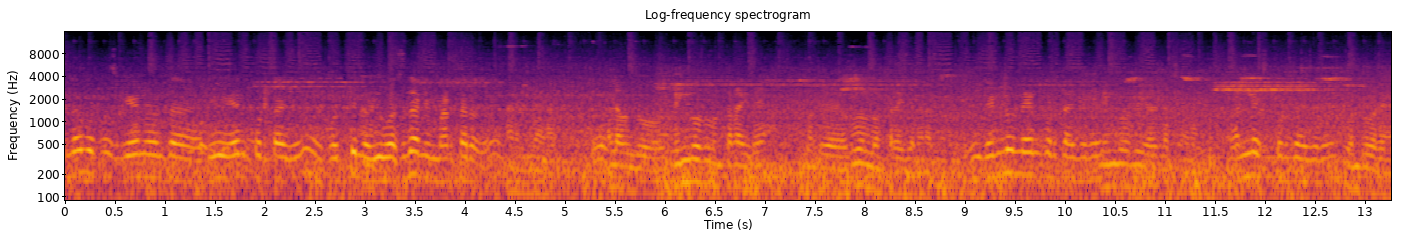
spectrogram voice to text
ಕಿಲೋಮೀಟರ್ಸ್ಗೆ ಏನು ಅಂತ ನೀವು ಏನು ಕೊಡ್ತಾ ಇದ್ದೀರಿ? ಗೊತ್ತಿಲ್ಲ ಈ ಹೊಸದಾಗಿ ನೀವು ಮಾಡ್ತಾ ಇರೋದು. ಅಲ್ಲ ಒಂದು ಬೆಂಗಳೂರು ಒಂಥರ ಇದೆ ಮತ್ತು ರೂರಲ್ ಒಂಥರ ಇದೆ ಮೇಡಮ್. ನೀವು ಬೆಂಗಳೂರಲ್ಲಿ ಏನು ಕೊಡ್ತಾ ಇದ್ದೀರಿ? ಬೆಂಗಳೂರು ಎರಡು ಲಕ್ಷ ಅಲ್ಲಿ ಎಷ್ಟು ಕೊಡ್ತಾ ಇದ್ದೀರಿ? ಒಂದೂವರೆ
